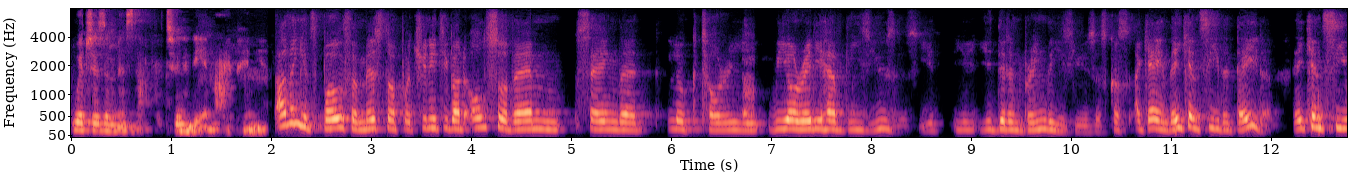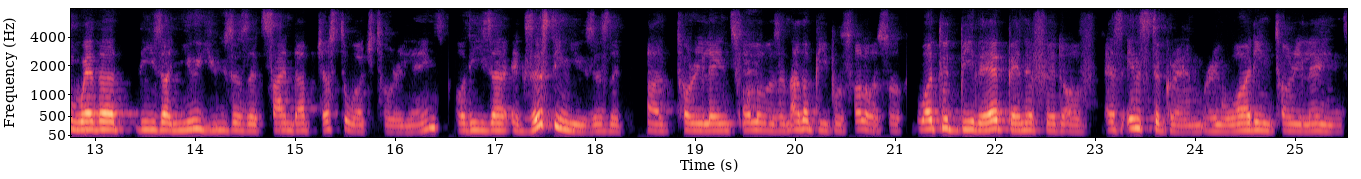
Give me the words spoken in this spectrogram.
which is a missed opportunity in my opinion. I think it's both a missed opportunity, but also them saying that look, Tory, we already have these users. You, you, you didn't bring these users because, again, they can see the data. They can see whether these are new users that signed up just to watch Tory Lanez or these are existing users that are Tory Lanez followers and other people's followers. So, what would be their benefit of, as Instagram, rewarding Tory Lanez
